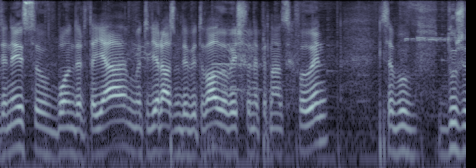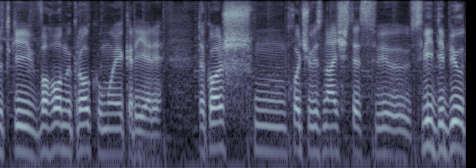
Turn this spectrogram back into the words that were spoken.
Денисов, Бондар та я. Ми тоді разом дебютували, вийшли на 15 хвилин. Це був дуже такий вагомий крок у моїй кар'єрі. Також хочу відзначити свій, свій дебют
